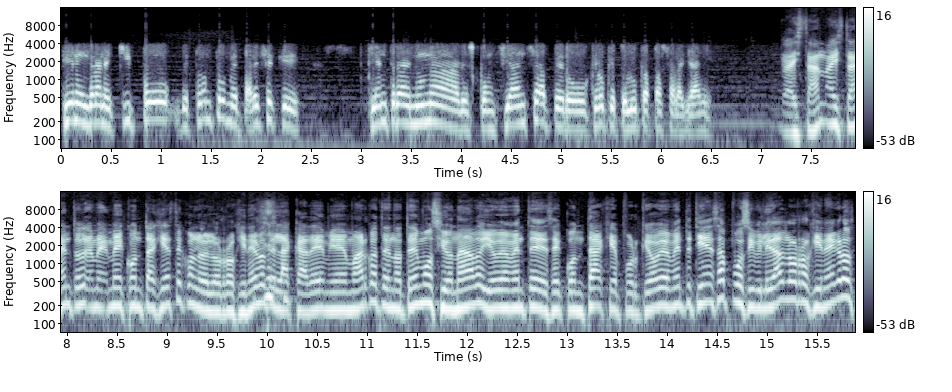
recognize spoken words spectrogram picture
tiene un gran equipo, de pronto me parece que, que entra en una desconfianza, pero creo que Toluca pasa la llave. Ahí están, ahí están. Entonces me, contagiaste con lo de los rojineros de la academia, ¿eh, Marco. Te noté emocionado y obviamente se contagia porque obviamente tiene esa posibilidad los rojinegros.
